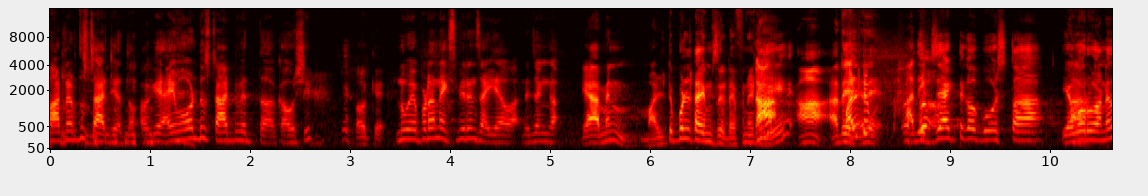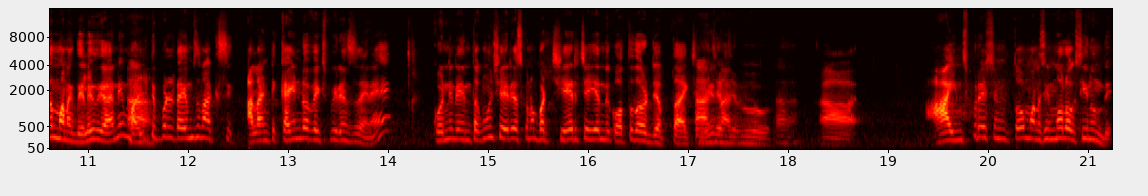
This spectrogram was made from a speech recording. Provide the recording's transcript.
మాట్లాడుతూ స్టార్ట్ చేద్దాం. Okay I want to start with Kaushik okay నువ్వు ఎప్పుడైనా ఎక్స్పీరియన్స్ అయ్యావా? నిజంగా. Yeah I mean multiple times definitely అదే అదే. అది ఎగ్జాక్ట్గా గోస్టా ఎవరు అనేది మనకు తెలియదు కానీ మల్టిపుల్ టైమ్స్ నాకు అలాంటి కైండ్ ఆఫ్ ఎక్స్పీరియన్సెస్ అయినాయి. కొన్ని నేను ఇంతకుముందు షేర్ చేసుకున్నా బట్ షేర్ చేయండి కొత్తది ఒకటి చెప్తా యాక్చువల్లీ నాకు. ఆ. ఆ, ఆ ఇన్స్పిరేషన్తో మన సినిమాలో ఒక సీన్ ఉంది.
